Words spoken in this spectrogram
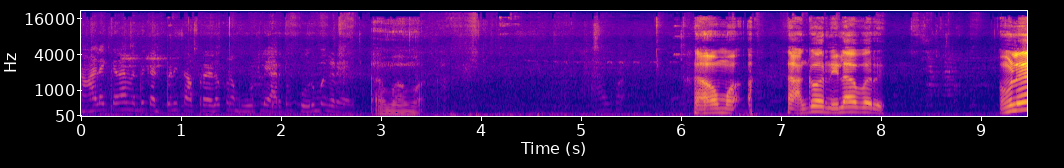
நாளைக்கெல்லாம் வந்து கட் பண்ணி சாப்பிட்ற அளவுக்கு நம்ம வீட்ல யாருக்கும் பொறுமை கிடையாது. ஆமாம் ஆமாம் ஆமாம் அங்கே ஒரு நிலா பாரு. அமலு.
